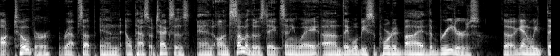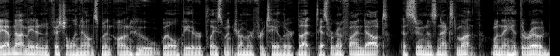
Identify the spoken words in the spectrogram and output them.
October, wraps up in El Paso, Texas. And on some of those dates, anyway, um, they will be supported by the Breeders. So again, we they have not made an official announcement on who will be the replacement drummer for Taylor, but I guess we're going to find out as soon as next month when they hit the road.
